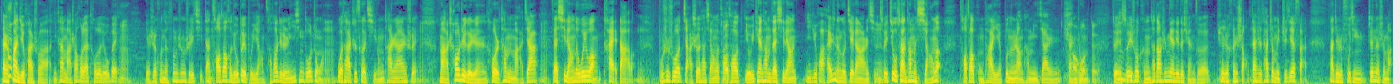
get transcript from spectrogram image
但是换句话说啊，你看马超后来投了刘备，嗯，也是混得风生水起。但曹操和刘备不一样，曹操这个人疑心多重啊，卧榻之侧岂容他人安睡？马超这个人或者他们马家在西凉的威望太大了，不是说假设他降了曹操，有一天他们在西凉一句话还是能够揭竿而起。嗯所以就算他们降了，曹操恐怕也不能让他们一家人善终。对，所以说可能他当时面对的选择确实很少，但是他这么直接反，那就是父亲真的是马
